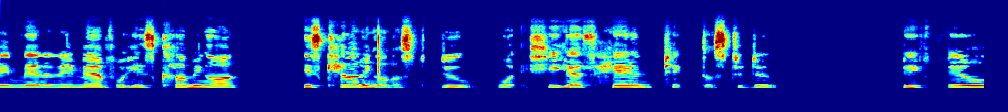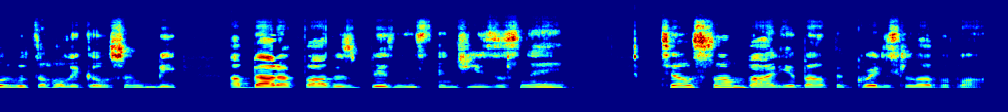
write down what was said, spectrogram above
Amen and amen. For he's coming on, he's counting on us to do what he has handpicked us to do. Be filled with the Holy Ghost and be about our Father's business in Jesus' name. Tell somebody about the greatest love of all.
